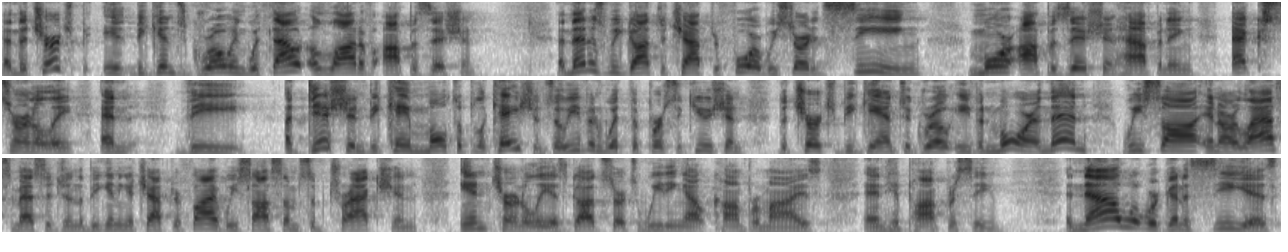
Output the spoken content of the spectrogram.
And the church begins growing without a lot of opposition. And then as we got to chapter 4, we started seeing more opposition happening externally. And the addition became multiplication. So even with the persecution, the church began to grow even more. And then we saw in our last message in the beginning of chapter 5, we saw some subtraction internally as God starts weeding out compromise and hypocrisy. And now what we're going to see is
